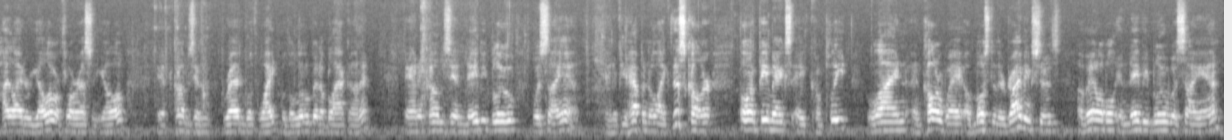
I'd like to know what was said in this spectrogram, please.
highlighter yellow or fluorescent yellow. It comes in red with white with a little bit of black on it. And it comes in navy blue with cyan. And if you happen to like this color, OMP makes a complete line and colorway of most of their driving suits available in navy blue with cyan.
